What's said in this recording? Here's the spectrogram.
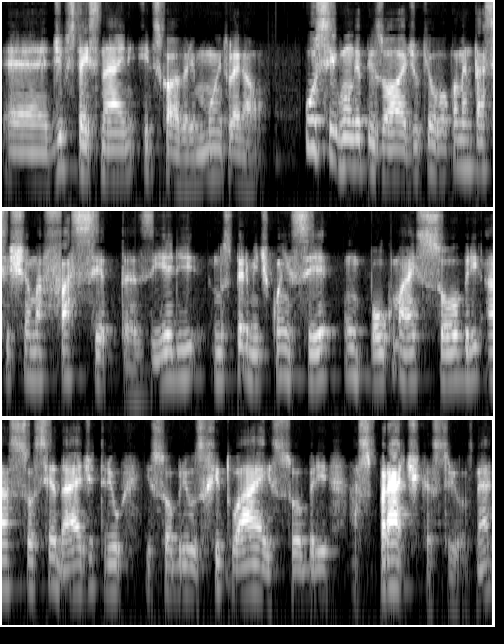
é, Deep Space Nine e Discovery, muito legal. O segundo episódio que eu vou comentar se chama Facetas e ele nos permite conhecer um pouco mais sobre a sociedade trio e sobre os rituais, sobre as práticas trios, né?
